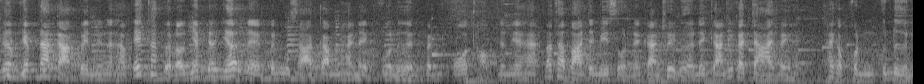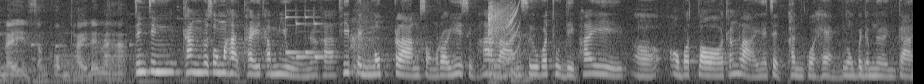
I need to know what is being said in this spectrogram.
เริ่มเย็บหน้ากากเป็นเนี่ยนะครับเอ๊ะถ้าเกิดเราเย็บเยอะๆเนี่ยเป็นอุตสาหกรรมภายในครัวเรือนเป็นโอท็อปอย่างเนี้ยฮะรัฐบาลจะมีส่วนในการช่วยเหลือในการที่กระจายไปให้กับคนอื่นๆในสังคมไทยได้ไหมฮะจริงๆ ทางกระทรวงมหาดไทยทำอยู่นะคะที่เป็นงบกลาง 225 ล้าน ซื้อวัตถุดิบให้อออบตทั้งหลายเนี่ย7,000 กว่าแห่งลงไปดำเนินการ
